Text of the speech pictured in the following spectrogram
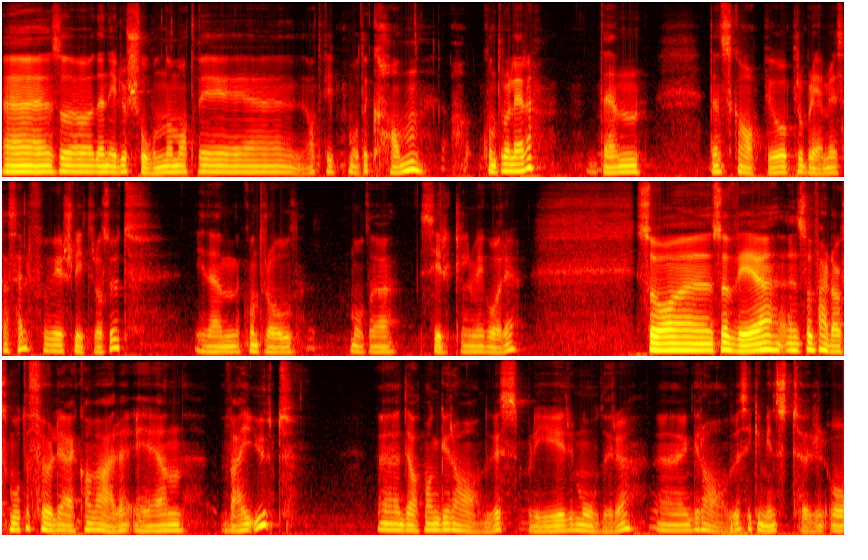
Eh, så den illusjonen om at vi, at vi, på en måte kan kontrollere, den, den, skaper jo problemer i seg selv, for vi sliter oss ut i den kontrollsirkelen vi går i. Så, så, ved, så hverdagsmotet føler jeg kan være en vei ut. Eh, det at man gradvis blir modigere, eh, gradvis ikke minst tør å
